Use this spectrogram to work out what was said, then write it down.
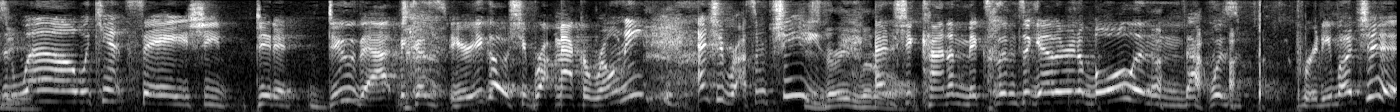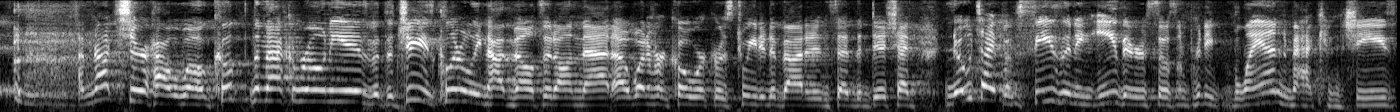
Easy. And well, we can't say she didn't do that because here you go. She brought macaroni and she brought some cheese. She's very literal. And she kind of mixed them together in a bowl, and that was pretty much it. I'm not sure how well cooked the macaroni is, but the cheese clearly not melted on that. Uh, one of her coworkers tweeted about it and said the dish had no type of seasoning either, so some pretty bland mac and cheese.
